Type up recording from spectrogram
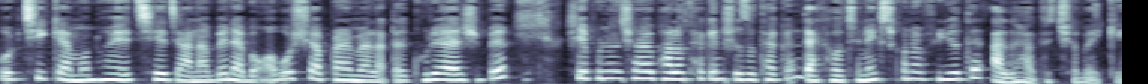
করছি। কেমন হয়েছে জানাবেন এবং অবশ্যই আপনার মেলাটা ঘুরে আসবে। সে পর্যন্ত সবাই ভালো থাকেন, সুস্থ থাকেন। দেখা হচ্ছে নেক্সট কোনো ভিডিওতে। আল্লাহ হাফিজ সবাইকে।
